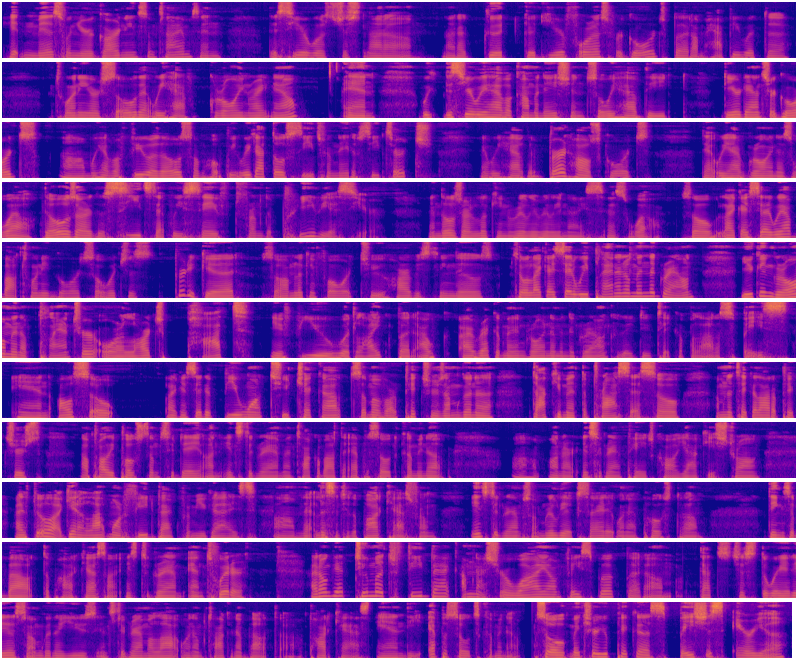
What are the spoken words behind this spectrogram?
hit and miss when you're gardening sometimes, and this year was just not a not a good good year for us for gourds. But I'm happy with the 20 or so that we have growing right now. And we this year we have a combination. So we have the deer dancer gourds. Um, we have a few of those. So I'm hoping we got those seeds from Native Seed Search and we have the birdhouse gourds that we have growing as well. Those are the seeds that we saved from the previous year, and those are looking really, really nice as well. So, like I said, we have about 20 gourds, so which is pretty good. So I'm looking forward to harvesting those. So, like I said, we planted them in the ground. You can grow them in a planter or a large pot if you would like, but I, I recommend growing them in the ground because they do take up a lot of space. And also, like I said, if you want to check out some of our pictures, I'm going to document the process. So I'm going to take a lot of pictures. I'll probably post them today on Instagram and talk about the episode coming up um, on our Instagram page called Yaqui Strong. I feel I get a lot more feedback from you guys um, that listen to the podcast from Instagram. So I'm really excited when I post um, things about the podcast on Instagram and Twitter. I don't get too much feedback. I'm not sure why on Facebook, but um, that's just the way it is. So I'm going to use Instagram a lot when I'm talking about the podcast and the episodes coming up. So make sure you pick a spacious area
